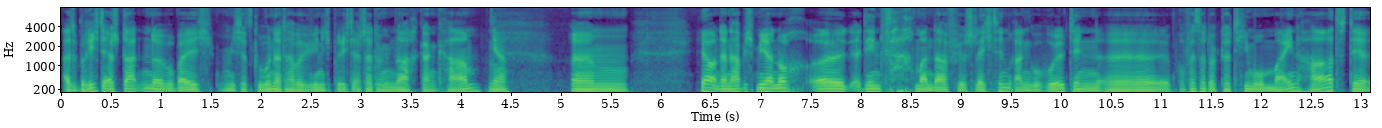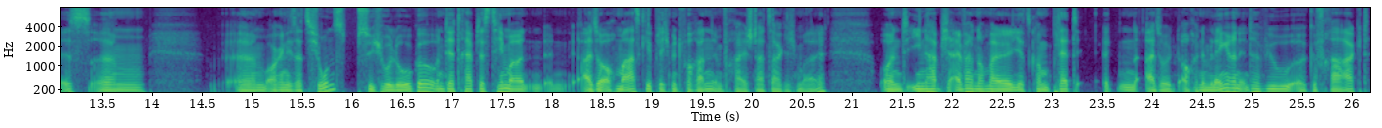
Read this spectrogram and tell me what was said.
also Berichterstattende, wobei ich mich jetzt gewundert habe, wie wenig Berichterstattung im Nachgang kam. Ja. Ähm, ja, und dann habe ich mir noch äh, den Fachmann dafür schlechthin rangeholt, den äh, Professor Dr. Timo Meinhardt, der ist ähm, ähm, Organisationspsychologe und der treibt das Thema also auch maßgeblich mit voran im Freistaat, sage ich mal. Und ihn habe ich einfach nochmal jetzt komplett, also auch in einem längeren Interview äh, gefragt,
